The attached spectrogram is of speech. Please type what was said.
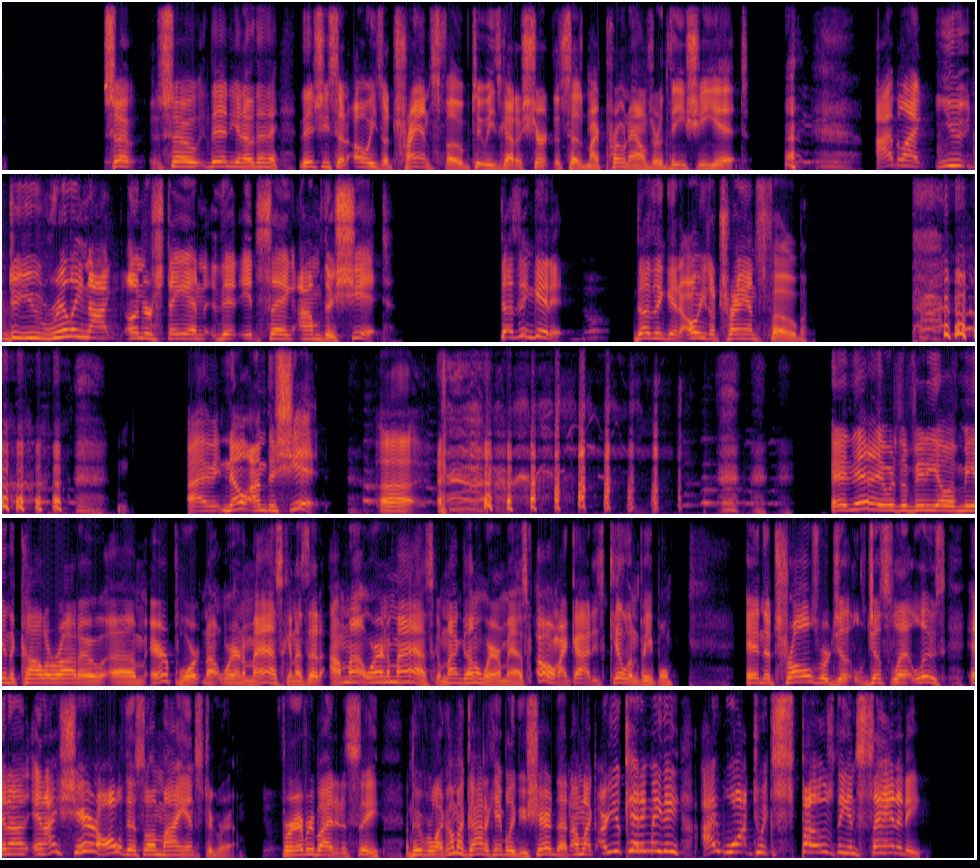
So, so then you know, then then she said, "Oh, he's a transphobe too. He's got a shirt that says my pronouns are thee, she, it." I'm like, you do you really not understand that it's saying I'm the shit? Doesn't get it. Doesn't get it. Oh, he's a transphobe. I mean, no, I'm the shit. Uh, and then there was a video of me in the Colorado um, airport not wearing a mask, and I said, "I'm not wearing a mask. I'm not gonna wear a mask." Oh my God, he's killing people. And the trolls were just just let loose, and I and I shared all of this on my Instagram for everybody to see. And people were like, "Oh my God, I can't believe you shared that." And I'm like, "Are you kidding me? I want to expose the insanity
